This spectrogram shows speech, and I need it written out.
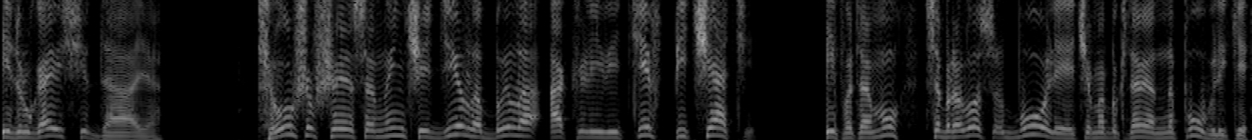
и другая седая. Слушавшееся нынче дело было о клевете в печати, и потому собралось более, чем обыкновенно публики,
